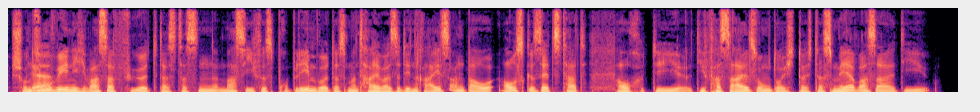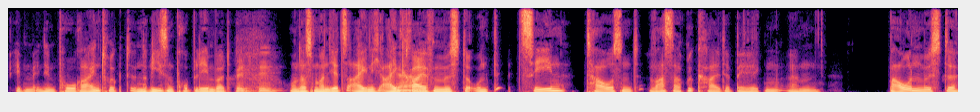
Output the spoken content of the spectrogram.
schon ja. so wenig Wasser führt, dass das ein massives Problem wird, dass man teilweise den Reisanbau ausgesetzt hat. Auch die, die Versalzung durch, durch das Meerwasser, die eben in den Po reindrückt, ein Riesenproblem wird. Richtig. Und dass man jetzt eigentlich eingreifen ja. müsste und 10.000 Wasserrückhaltebälgen ähm, bauen müsste,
